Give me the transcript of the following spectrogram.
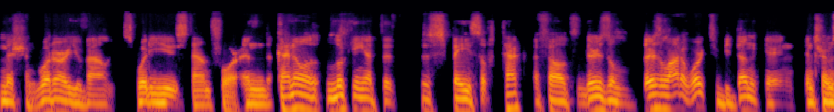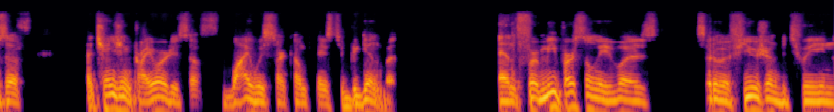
mission? What are your values? What do you stand for? And kind of looking at the, the space of tech, I felt there's a, there's a lot of work to be done here in, in terms of uh, changing priorities of why we start companies to begin with. And for me personally, it was sort of a fusion between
